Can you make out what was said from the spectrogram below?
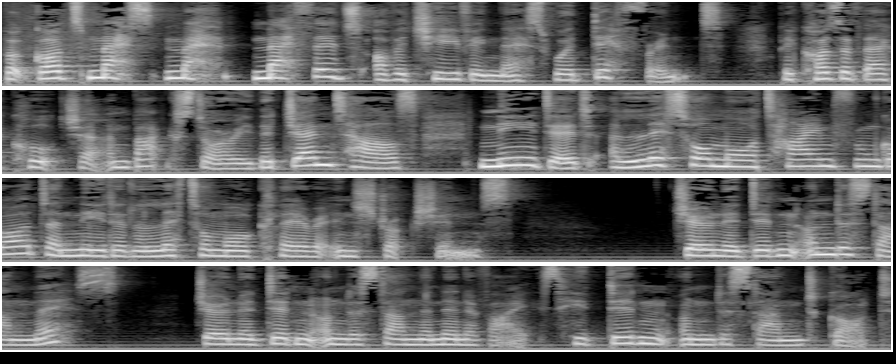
But God's mes- me- methods of achieving this were different because of their culture and backstory. The Gentiles needed a little more time from God and needed a little more clearer instructions. Jonah didn't understand this. Jonah didn't understand the Ninevites. He didn't understand God.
